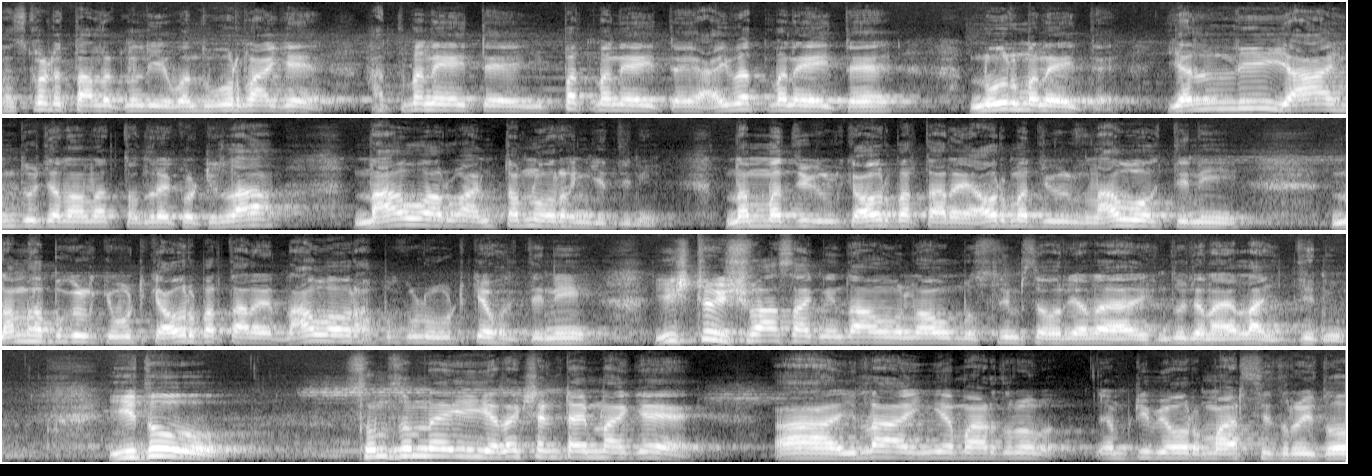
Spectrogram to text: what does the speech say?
ಹೊಸಕೋಟೆ ತಾಲೂಕಿನಲ್ಲಿ ಒಂದು ಊರಿನಾಗೆ ಹತ್ತು ಮನೆ ಐತೆ, ಇಪ್ಪತ್ತು ಮನೆ ಐತೆ, ಐವತ್ತು ಮನೆ ಐತೆ ನೂರು ಮನೆ ಐತೆ. ಎಲ್ಲಿ ಯಾ ಹಿಂದೂ ಜನನ ತೊಂದರೆ ಕೊಟ್ಟಿಲ್ಲ, ನಾವು ಅವರು ಅಣ್ತಮ್ಮನವ್ರು ಹಂಗಿದ್ದೀನಿ. ನಮ್ಮ ಮದುವೆಗಳಿಗೆ ಅವ್ರು ಬರ್ತಾರೆ, ಅವ್ರ ಮದುವೆಗಳಿಗೆ ನಾವು ಹೋಗ್ತೀನಿ. ನಮ್ಮ ಹಬ್ಬಗಳಿಗೆ ಊಟಕ್ಕೆ ಅವ್ರು ಬರ್ತಾರೆ, ನಾವು ಅವ್ರ ಹಬ್ಬಗಳು ಊಟಕ್ಕೆ ಹೋಗ್ತೀನಿ. ಇಷ್ಟು ವಿಶ್ವಾಸ ಆಗಿಂದ ನಾವು ನಾವು ಮುಸ್ಲಿಮ್ಸ್ ಅವರೆಲ್ಲ, ಹಿಂದೂ ಜನ ಎಲ್ಲ ಇದ್ದೀನಿ. ಇದು ಸುಮ್ಮ ಸುಮ್ಮನೆ ಈ ಎಲೆಕ್ಷನ್ ಟೈಮ್ನಾಗೆ ಇಲ್ಲ, ಹಿಂಗೆ ಮಾಡಿದ್ರು ಎಂ ಟಿ ಬಿ ಅವರು ಮಾಡಿಸಿದ್ರು ಇದು.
